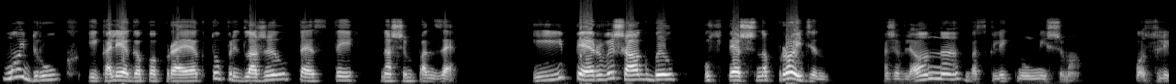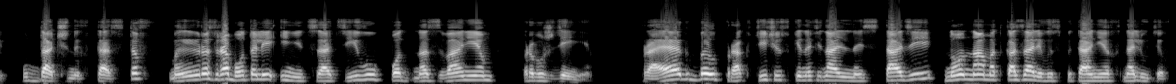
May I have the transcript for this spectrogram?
мой друг и коллега по проекту предложил тесты на шимпанзе. И первый шаг был успешно пройден, оживленно воскликнул Мишима. После удачных тестов мы разработали инициативу под названием «Пробуждение». Проект был практически на финальной стадии, но нам отказали в испытаниях на людях.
